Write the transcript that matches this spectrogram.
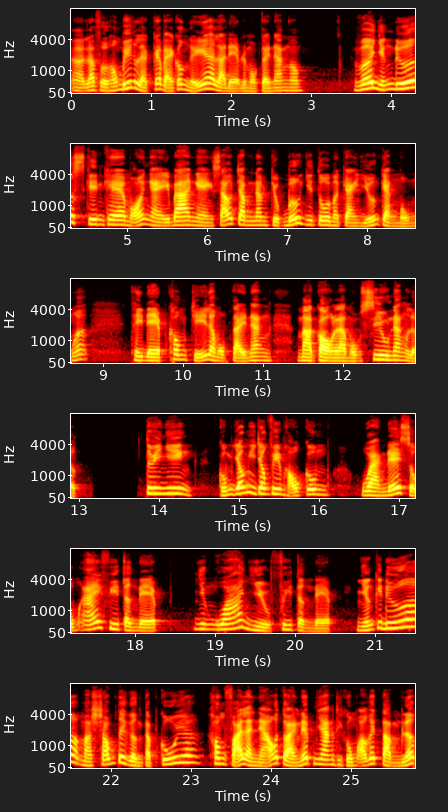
à, Lá Phượng không biết là các bạn có nghĩ là đẹp là một tài năng không? Với những đứa skincare mỗi ngày 3.650 bước như tôi mà càng dưỡng càng mụn á thì đẹp không chỉ là một tài năng mà còn là một siêu năng lực. Tuy nhiên, cũng giống như trong phim Hậu Cung, hoàng đế sủng ái phi tần đẹp, nhưng quá nhiều phi tần đẹp. Những cái đứa mà sống tới gần tập cuối á, không phải là não toàn nếp nhăn thì cũng ở cái tầm lớp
